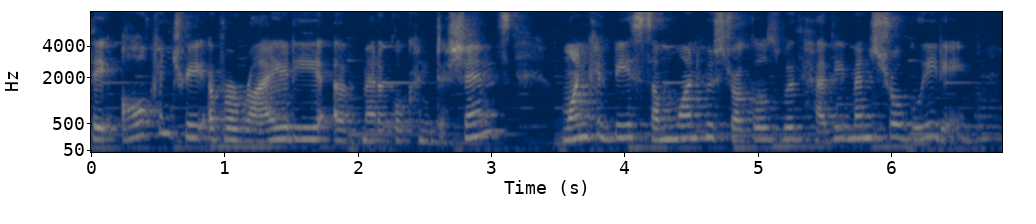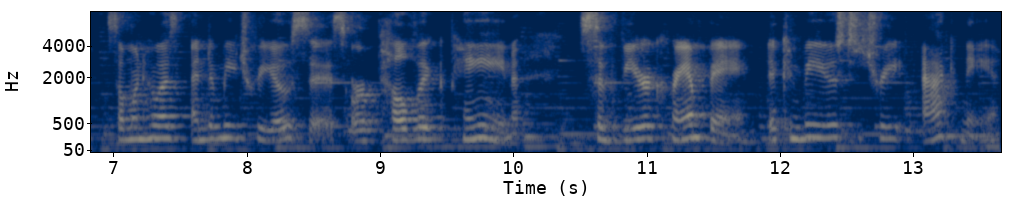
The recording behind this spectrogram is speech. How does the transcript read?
they all can treat a variety of medical conditions. One could be someone who struggles with heavy menstrual bleeding, someone who has endometriosis or pelvic pain, severe cramping. It can be used to treat acne.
